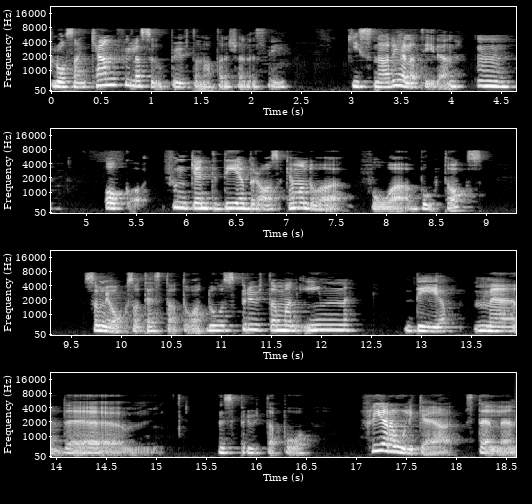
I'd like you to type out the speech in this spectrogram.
blåsan kan fyllas upp utan att han känner sig kissnödig hela tiden. Mm. Och funkar inte det bra så kan man då få botox som jag också har testat då. Då sprutar man in det med eh, en spruta på flera olika ställen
